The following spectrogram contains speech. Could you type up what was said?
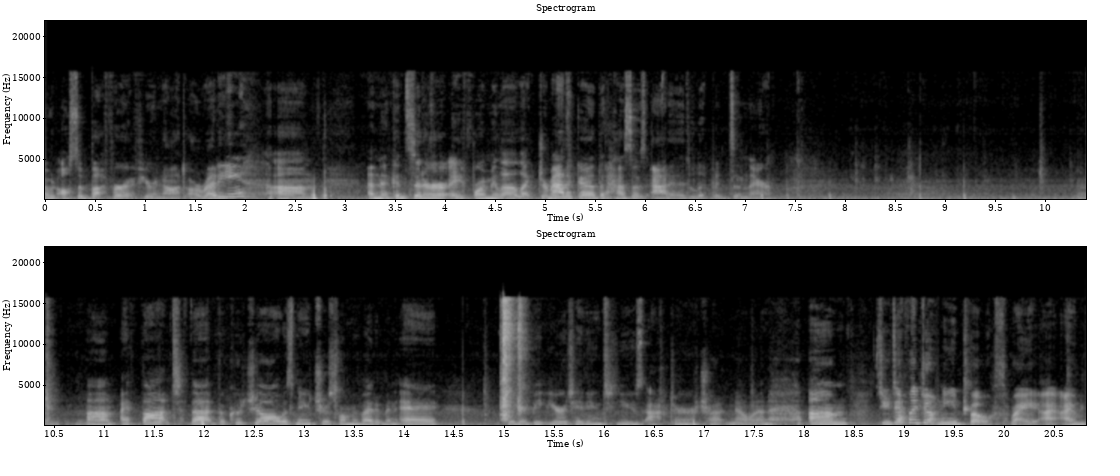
I would also buffer if you're not already. Um, and then consider a formula like Dermatica that has those added lipids in there. Um, I thought that bakuchiol was nature's form of vitamin A. Would it be irritating to use after tretinoin? Um, so you definitely don't need both, right? I, I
